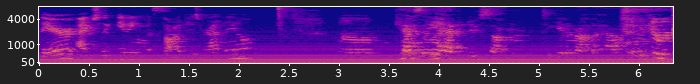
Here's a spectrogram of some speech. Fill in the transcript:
they're actually getting massages right now. Um, Cassidy like- had to do something to get him out of the house so we could.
